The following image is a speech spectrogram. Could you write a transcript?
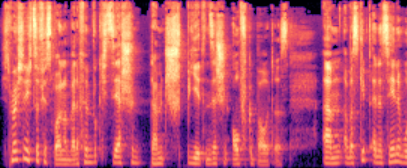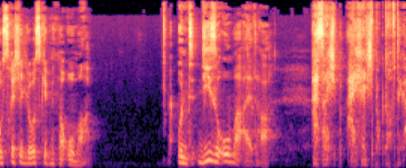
ich möchte nicht zu viel spoilern, weil der Film wirklich sehr schön damit spielt und sehr schön aufgebaut ist. Ähm, aber es gibt eine Szene, wo es richtig losgeht mit einer Oma. Und diese Oma, Alter, hast du richtig, ich richtig Bock drauf, Digga.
